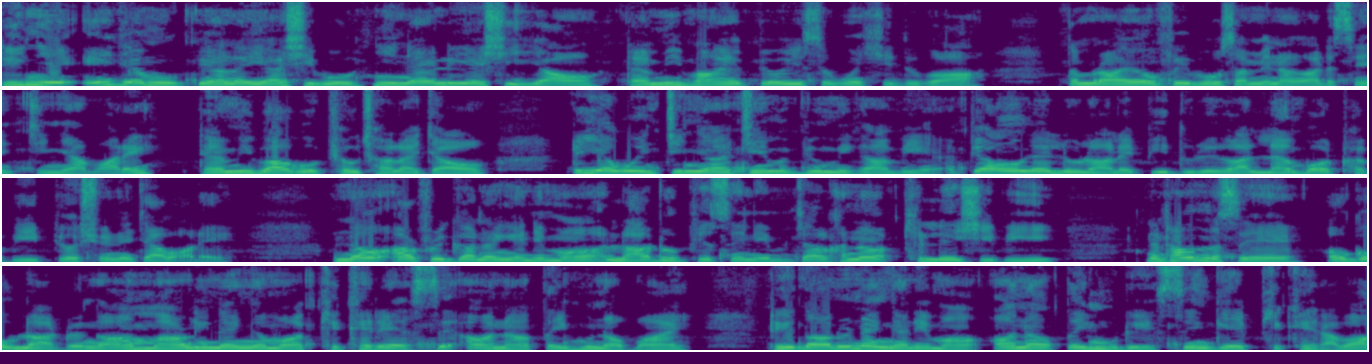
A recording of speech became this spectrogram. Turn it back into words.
တည်ငြိမ်အေးချမ်းမှုပြန်လည်ရရှိဖို့ညှိနှိုင်းလျက်ရှိကြောင်းဒမ်မီဘာရဲ့ပြောရေးဆိုခွင့်ရှိသူကသမရာယုံ Facebook စာမျက်နှာကတဆင့်ကြေညာပါတယ်။ ဒမ်မီဘာကိုဖြုတ်ချလိုက်ကြောင်းတရားဝင်ကြေညာခြင်းမပြုမီကပင်အပြောင်းလဲလိုလာတဲ့ပြည်သူတွေကလမ်းပေါ်ထွက်ပြီးပျော်ရွှင်နေကြပါတယ်။အနောက်အာဖရိကနိုင်ငံတွေမှာအလားတူဖြစ်စဉ်တွေမကြာခဏဖြစ်လေရှိပြီး2020ဩဂုတ်လအတွင်းကမာလီနိုင်ငံမှာဖြစ်ခဲ့တဲ့စစ်အာဏာသိမ်းမှုနောက်ပိုင်းဒေသတွင်းနိုင်ငံတွေမှာအာဏာသိမ်းမှုတွေဆင်ကဲဖြစ်ခဲ့တာပါ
